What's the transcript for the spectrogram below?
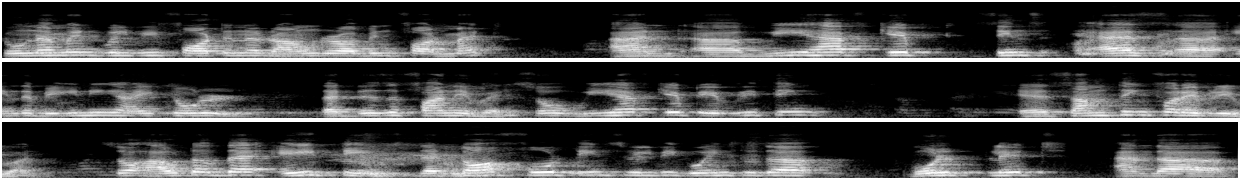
tournament will be fought in a round robin format. And uh, we have kept, since as uh, in the beginning I told that a fun event, so we have kept everything uh, something for everyone. So out of the eight teams, the top four teams will be going to the gold plate, and the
